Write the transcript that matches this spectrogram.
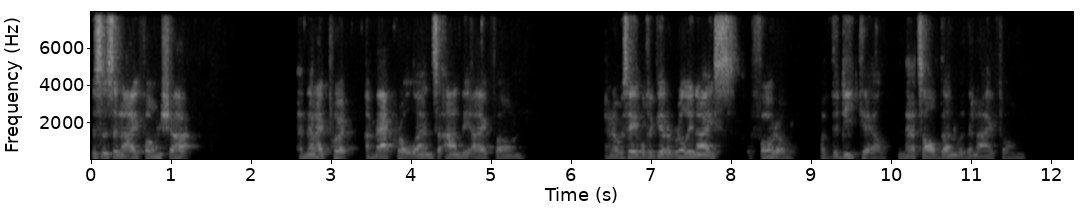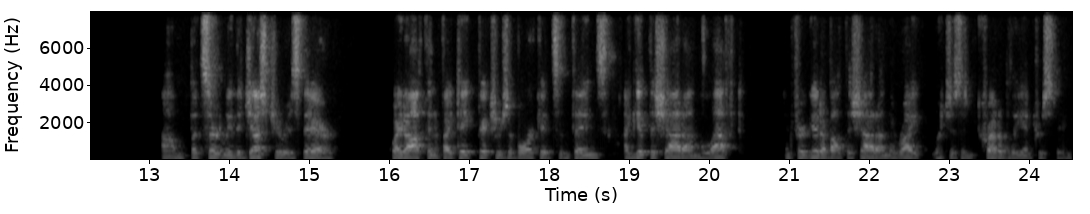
This is an iPhone shot. And then I put a macro lens on the iPhone and I was able to get a really nice photo of the detail. And that's all done with an iPhone. Um, but certainly the gesture is there. Quite often, if I take pictures of orchids and things, I get the shot on the left and forget about the shot on the right, which is incredibly interesting.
